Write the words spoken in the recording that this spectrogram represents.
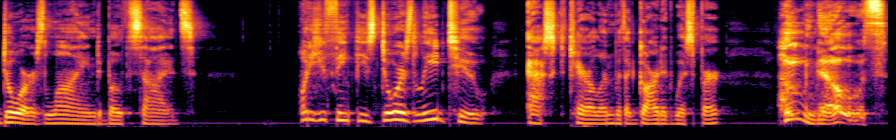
Doors lined both sides. What do you think these doors lead to? Asked Carolyn with a guarded whisper. Who knows?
